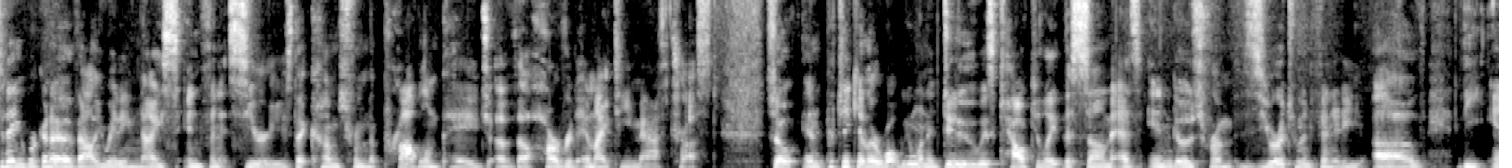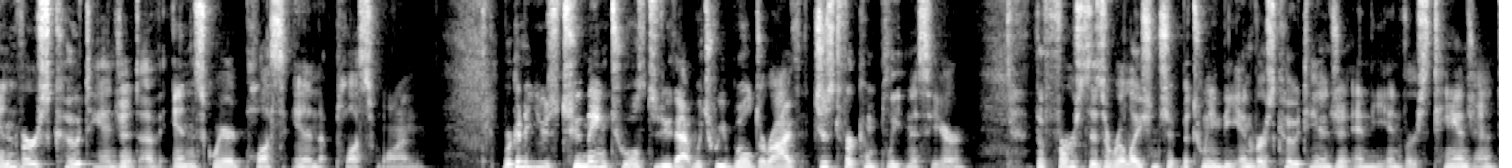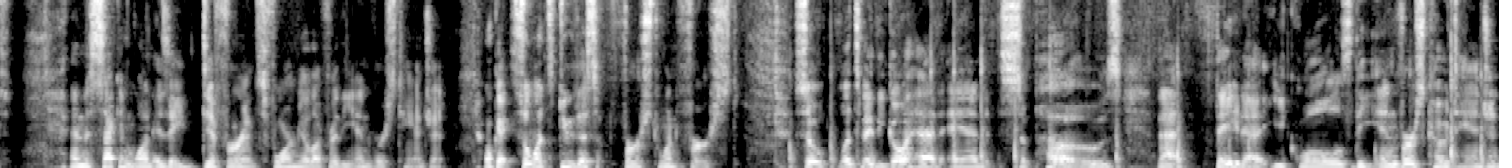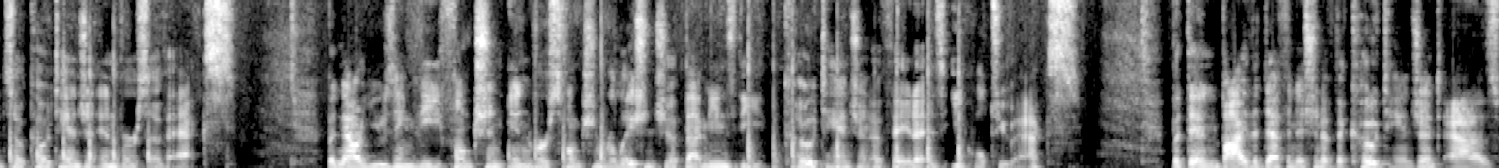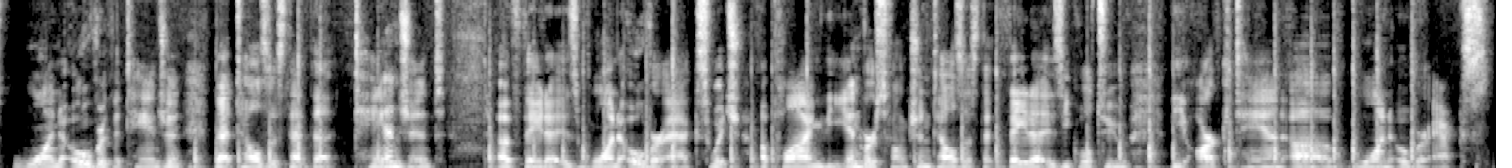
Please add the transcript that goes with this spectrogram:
Today we're going to evaluate a nice infinite series that comes from the problem page of the Harvard MIT Math Trust. So in particular, what we want to do is calculate the sum as n goes from 0 to infinity of the inverse cotangent of n squared plus n plus 1. We're going to use two main tools to do that, which we will derive just for completeness here. The first is a relationship between the inverse cotangent and the inverse tangent. And the second one is a difference formula for the inverse tangent. Okay, so let's do this first one first. So let's maybe go ahead and suppose that theta equals the inverse cotangent, so cotangent inverse of x. But now using the function inverse function relationship, that means the cotangent of theta is equal to x. But then by the definition of the cotangent as 1 over the tangent, that tells us that the tangent of theta is 1 over x, which applying the inverse function tells us that theta is equal to the arctan of 1 over x.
